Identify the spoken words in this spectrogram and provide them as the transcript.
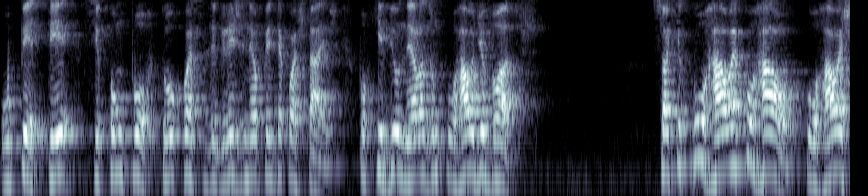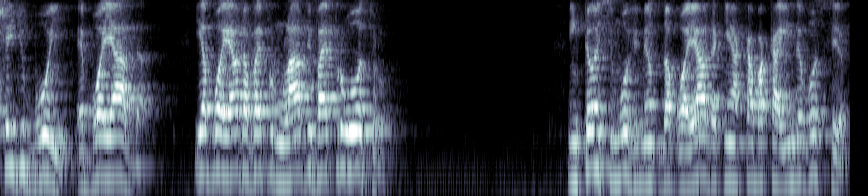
o PT se comportou com essas igrejas neopentecostais, porque viu nelas um curral de votos. Só que curral é curral, curral é cheio de boi, é boiada. E a boiada vai para um lado e vai para o outro. Então esse movimento da boiada, quem acaba caindo é você.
